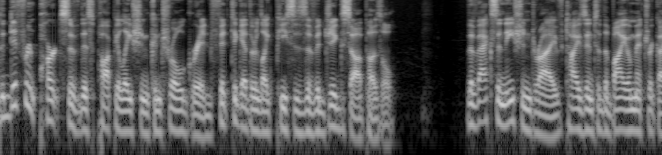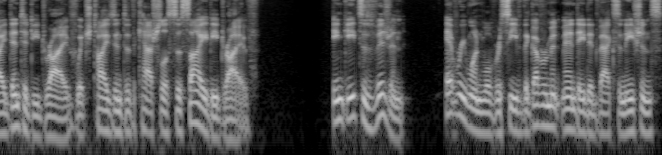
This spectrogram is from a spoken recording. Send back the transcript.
The different parts of this population control grid fit together like pieces of a jigsaw puzzle. The vaccination drive ties into the biometric identity drive, which ties into the cashless society drive. In Gates's vision, everyone will receive the government mandated vaccinations,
